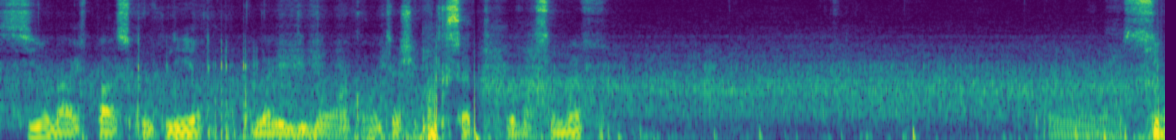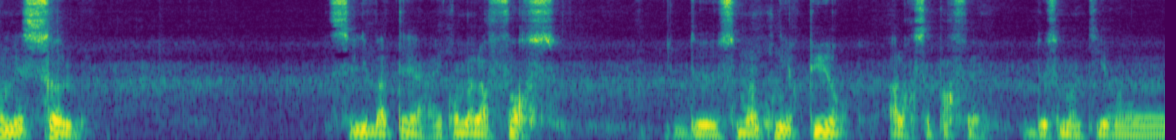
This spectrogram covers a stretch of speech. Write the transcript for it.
Si on n'arrive pas à se contenir, on avait dit dans 1 Corinthiens chapitre 7, verset 9, euh, si on est seul, célibataire, et qu'on a la force de se maintenir pur, alors c'est parfait. De se maintenir euh,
